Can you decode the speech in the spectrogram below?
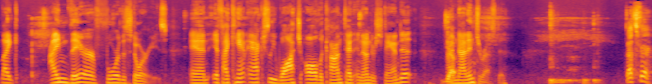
Like I'm there for the stories, and if I can't actually watch all the content and understand it, Yep. I'm not interested. That's fair.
